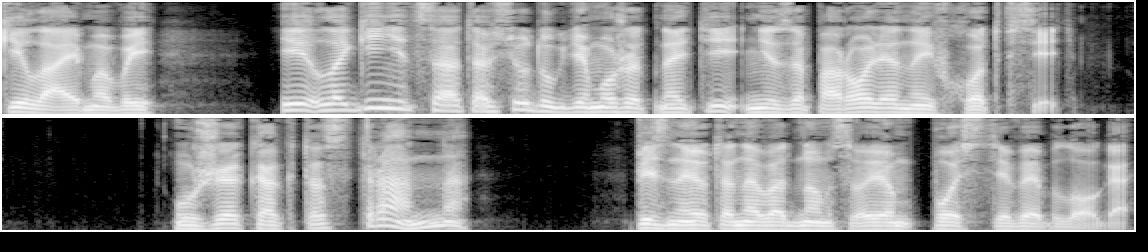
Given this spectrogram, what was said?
килаймовый, и логинится отовсюду, где может найти незапароленный вход в сеть. Уже как-то странно, признает она в одном своем посте веб-блога.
